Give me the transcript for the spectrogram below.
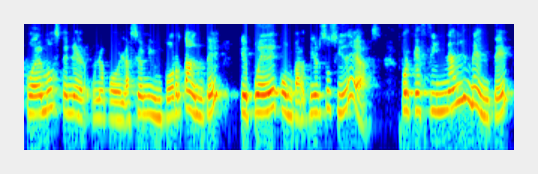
podemos tener una población importante que puede compartir sus ideas, porque finalmente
